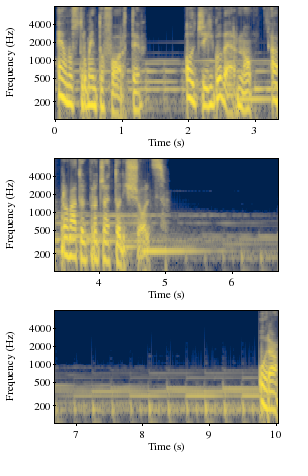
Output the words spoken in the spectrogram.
È uno strumento forte. Oggi il governo ha approvato il progetto di Scholz. Ora,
